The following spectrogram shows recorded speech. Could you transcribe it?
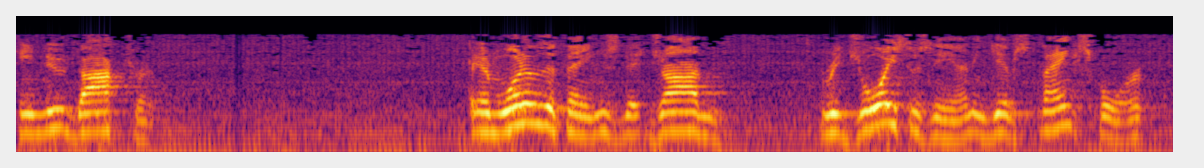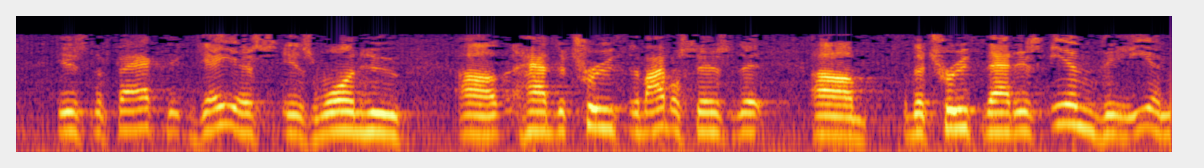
He knew doctrine. And one of the things that John rejoices in and gives thanks for is the fact that Gaius is one who uh, had the truth. The Bible says that um, the truth that is in thee, and,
